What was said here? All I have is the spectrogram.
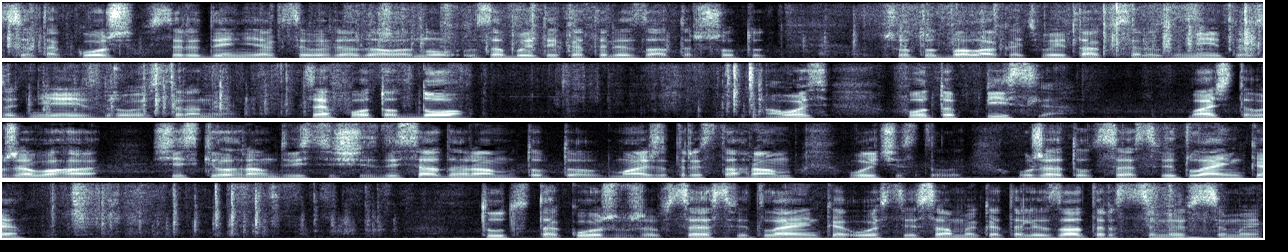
Це також всередині, як це виглядало. Ну, забитий каталізатор. Що тут, що тут балакать? Ви і так все розумієте з однієї і з другої сторони. Це фото до, а ось фото після. Бачите, вже вага 6 кг 260 грам, тобто майже 300 грам вичистили. Уже тут все світленьке. Тут також вже все світленьке. Ось цей самий каталізатор з цими всіми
